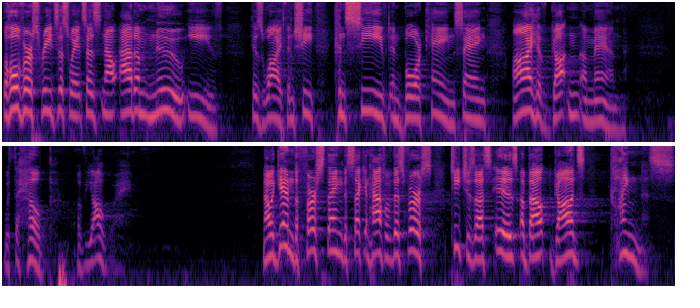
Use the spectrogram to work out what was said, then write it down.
The whole verse reads this way it says, Now Adam knew Eve, his wife, and she conceived and bore Cain, saying, I have gotten a man with the help of Yahweh. Now, again, the first thing the second half of this verse teaches us is about God's kindness.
